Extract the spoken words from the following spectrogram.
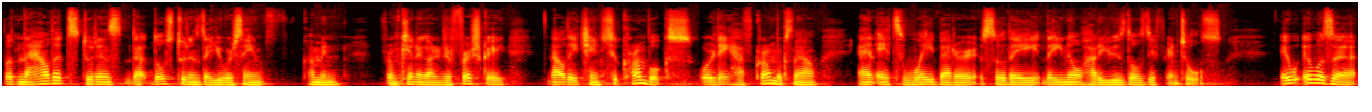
But now that students, that those students that you were saying coming from kindergarten to first grade, now they change to Chromebooks or they have Chromebooks now, and it's way better. So they they know how to use those different tools. It, it was a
